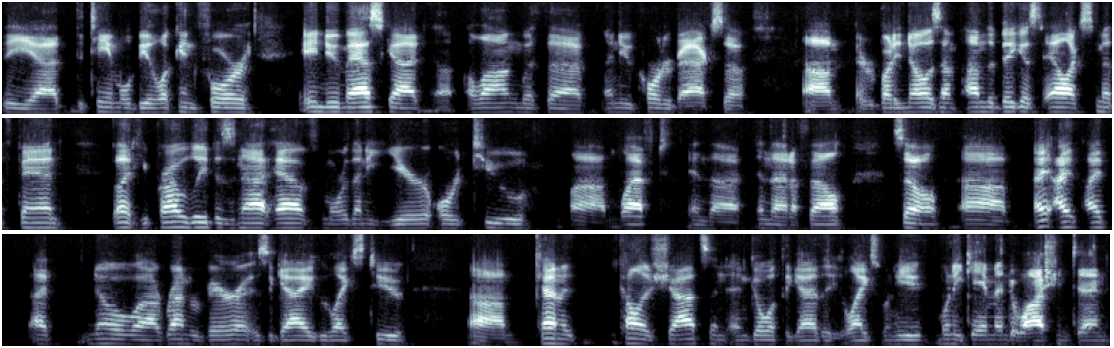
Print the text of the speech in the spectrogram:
the uh, the team will be looking for a new mascot uh, along with uh, a new quarterback. So um, everybody knows I'm, I'm the biggest Alex Smith fan, but he probably does not have more than a year or two um, left in the in the NFL. So um, I, I, I I know uh, Ron Rivera is a guy who likes to um, kind of call his shots and, and go with the guy that he likes. When he when he came into Washington,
